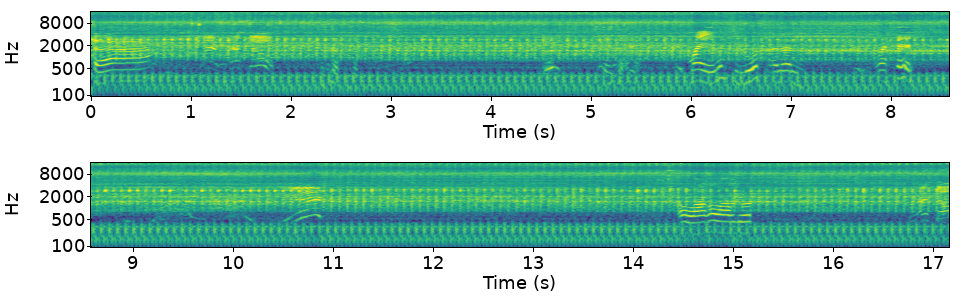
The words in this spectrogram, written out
เจ้า ไม่มันสิรุดอันนั้นไม่ เอ็ด เอาวางเอาวางรถมาเจ้า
